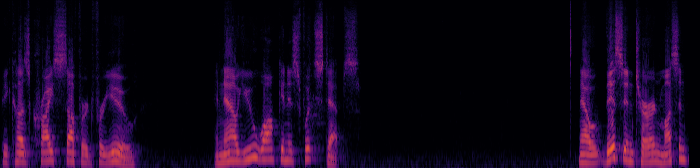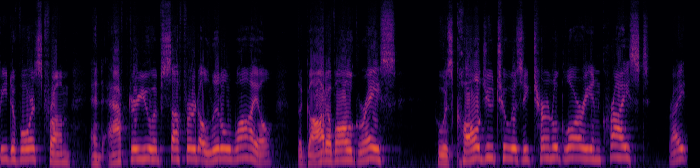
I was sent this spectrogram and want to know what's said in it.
Because Christ suffered for you, and now you walk in his footsteps. Now, this in turn mustn't be divorced from, and after you have suffered a little while, the God of all grace, who has called you to his eternal glory in Christ, right?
